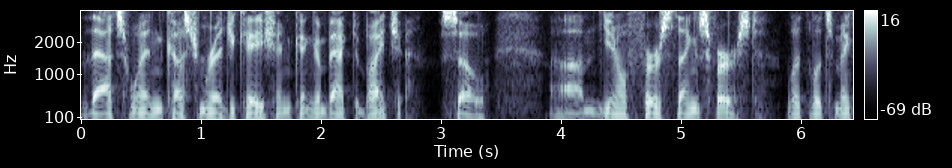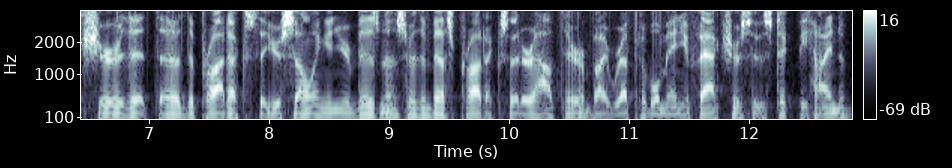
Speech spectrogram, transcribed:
that's when customer education can come back to bite you. So, um, you know, first things first. Let, us make sure that the the products that you're selling in your business are the best products that are out there by reputable manufacturers who stick behind them.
